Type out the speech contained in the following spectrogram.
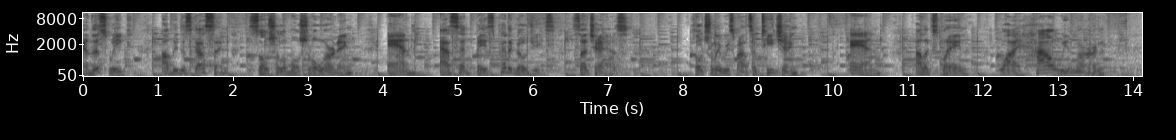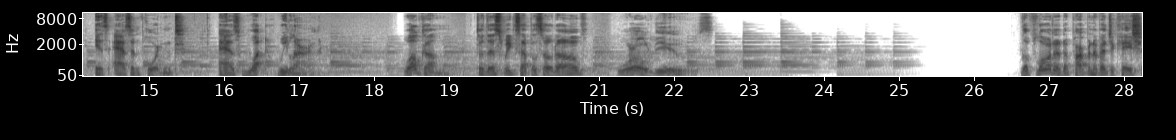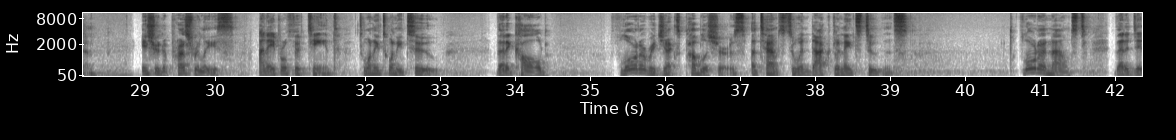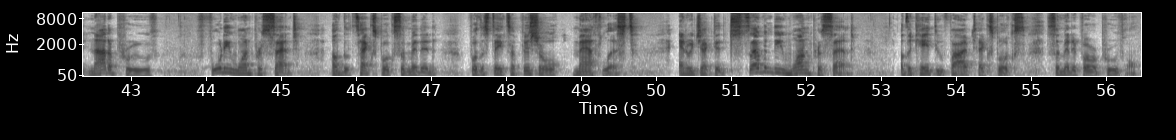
and this week I'll be discussing social emotional learning and asset based pedagogies, such as culturally responsive teaching, and I'll explain why how we learn is as important as what we learn. Welcome to this week's episode of Worldviews. The Florida Department of Education issued a press release on April 15th, 2022, that it called Florida Rejects Publishers' Attempts to Indoctrinate Students. Florida announced that it did not approve 41% of the textbooks submitted for the state's official math list and rejected 71% of the K through 5 textbooks submitted for approval.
